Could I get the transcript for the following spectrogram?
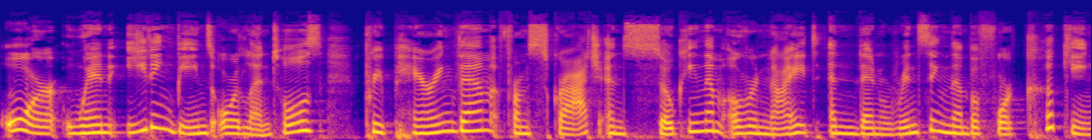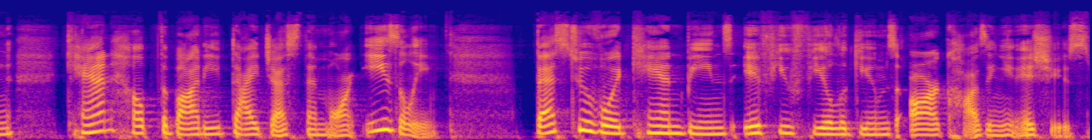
Or when eating beans or lentils, preparing them from scratch and soaking them overnight and then rinsing them before cooking can help the body digest them more easily. Best to avoid canned beans if you feel legumes are causing you issues.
